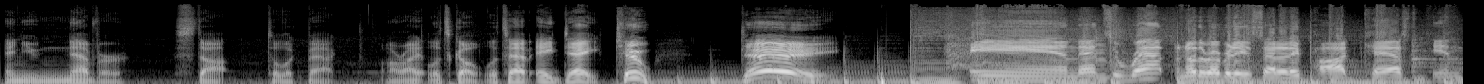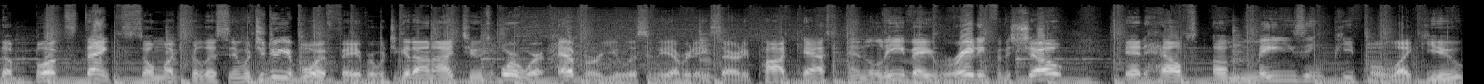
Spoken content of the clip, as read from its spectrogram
and you never stop to look back. All right, let's go. Let's have a day two day. And that's a wrap. Another Everyday Saturday podcast in the books. Thanks so much for listening. Would you do your boy a favor? Would you get on iTunes or wherever you listen to the Everyday Saturday podcast and leave a rating for the show? It helps amazing people like you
